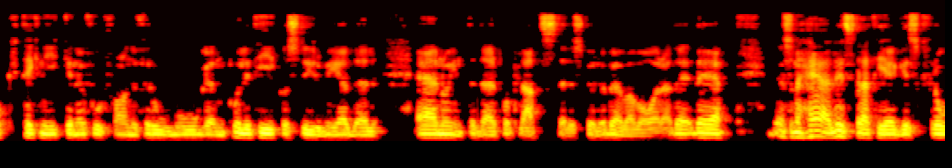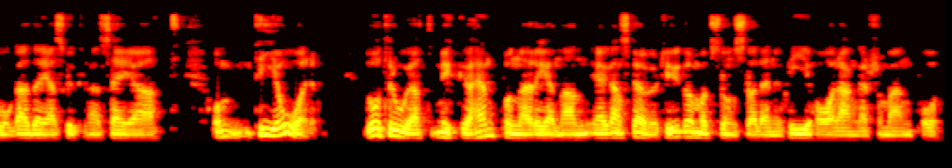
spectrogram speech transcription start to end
och tekniken är fortfarande för omogen. Politik och styrmedel är nog inte där på plats där det skulle behöva vara. Det, det är en sån härlig strategisk fråga där jag skulle kunna säga att om tio år, då tror jag att mycket har hänt på den här arenan. Jag är ganska övertygad om att Sundsvall Energi har engagemang på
